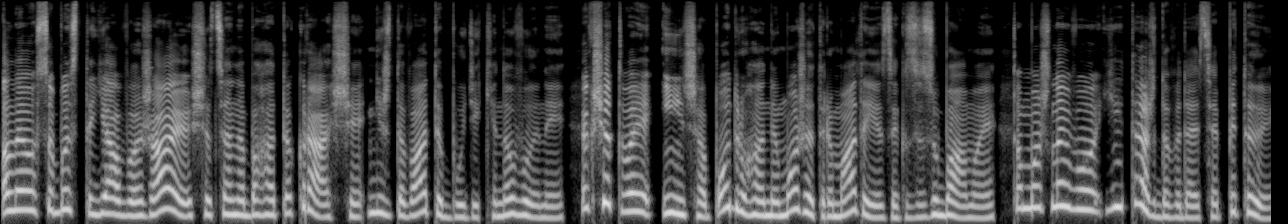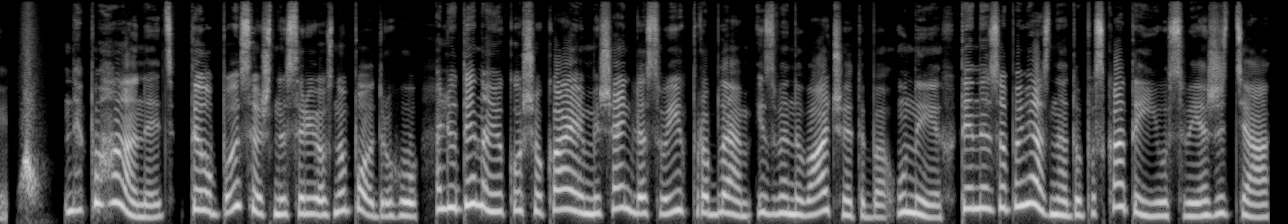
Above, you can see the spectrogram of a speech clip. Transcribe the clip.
Але особисто я вважаю, що це набагато краще, ніж давати будь-які новини. Якщо твоя інша подруга не може тримати язик за зубами, то можливо їй теж доведеться піти. Непоганець, ти описуєш несерйозну подругу, а людина, яку шукає мішень для своїх проблем і звинувачує тебе у них. Ти не зобов'язана допускати її у своє життя,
